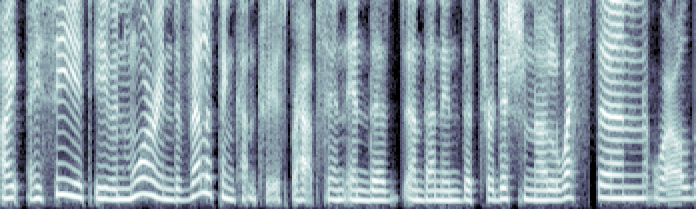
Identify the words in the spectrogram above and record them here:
I, I see it even more in developing countries, perhaps in, in the and then in the traditional Western world,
